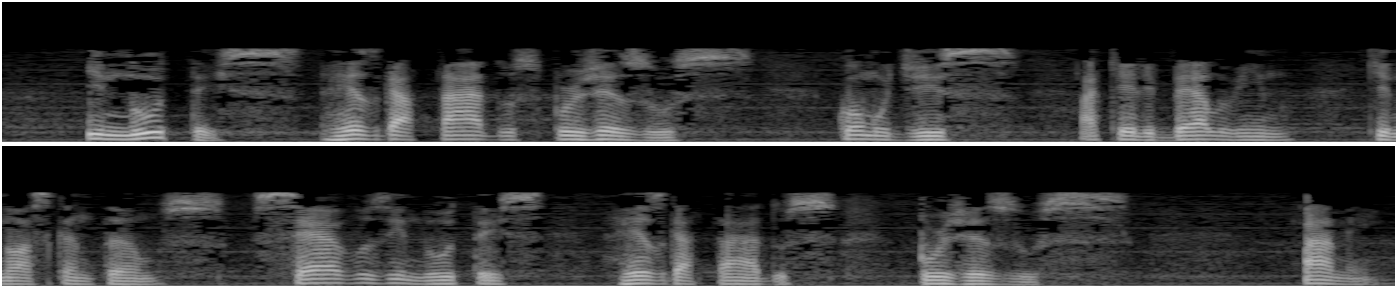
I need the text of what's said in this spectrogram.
inúteis, resgatados por Jesus, como diz aquele belo hino que nós cantamos: servos inúteis, resgatados por Jesus. Amém.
